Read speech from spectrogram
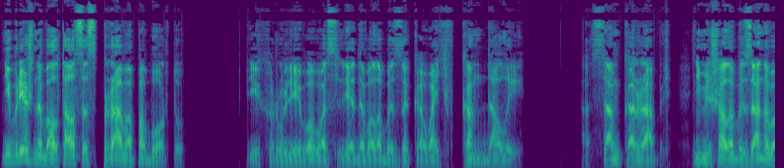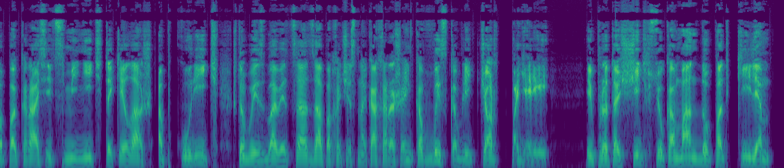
небрежно болтался справа по борту. Их рулевого следовало бы заковать в кандалы. А сам корабль не мешало бы заново покрасить, сменить такелаж, обкурить, чтобы избавиться от запаха чеснока, хорошенько выскоблить, черт подери! и протащить всю команду под килем.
